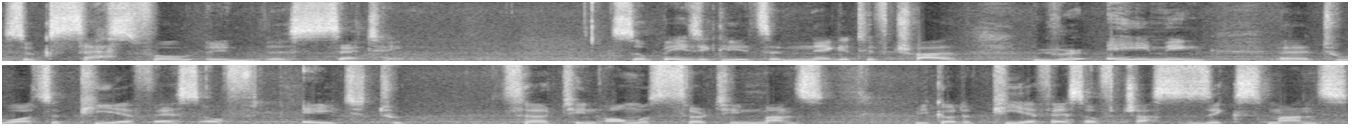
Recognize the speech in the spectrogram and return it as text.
successful in this setting. So basically, it's a negative trial. We were aiming uh, towards a PFS of 8 to 13, almost 13 months. We got a PFS of just six months,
